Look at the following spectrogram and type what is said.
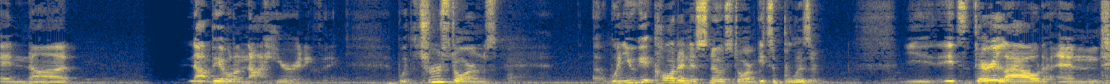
and not not be able to not hear anything. With True Storms, when you get caught in a snowstorm, it's a blizzard. It's very loud, and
